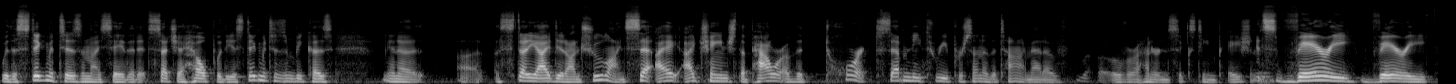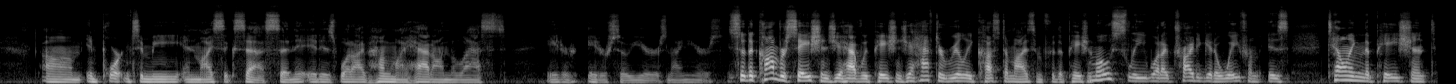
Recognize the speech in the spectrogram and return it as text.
with astigmatism, I say that it's such a help with the astigmatism because in a uh, a study I did on TrueLine, set, I, I changed the power of the toric 73% of the time out of over 116 patients. It's very, very um, important to me and my success, and it is what I've hung my hat on the last eight or eight or so years, nine years. So the conversations you have with patients, you have to really customize them for the patient. Mostly, what I've tried to get away from is telling the patient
